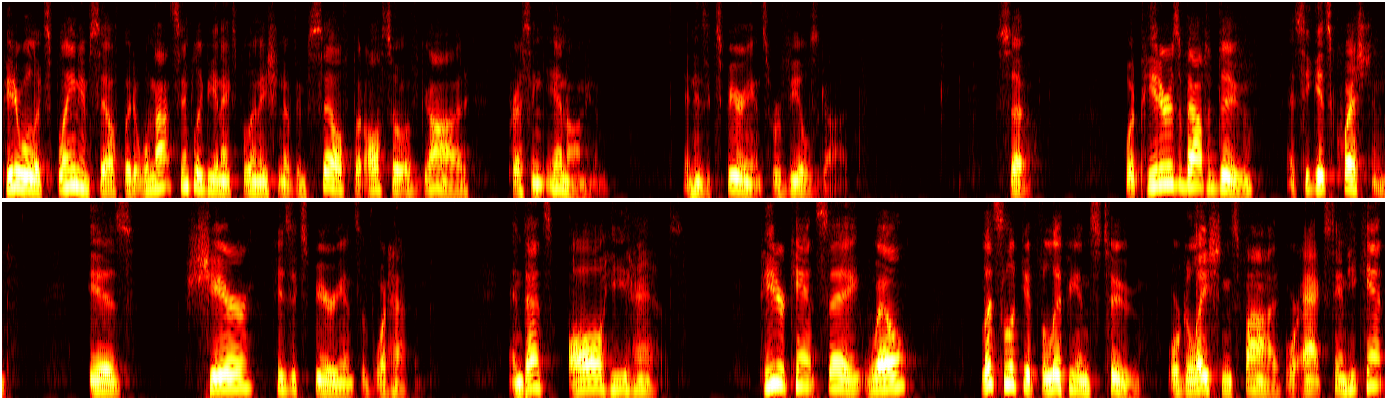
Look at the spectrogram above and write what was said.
Peter will explain himself, but it will not simply be an explanation of himself, but also of God pressing in on him. And his experience reveals God. So, what Peter is about to do as he gets questioned is share his experience of what happened. And that's all he has. Peter can't say, well, let's look at Philippians 2 or Galatians 5 or Acts 10. He can't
